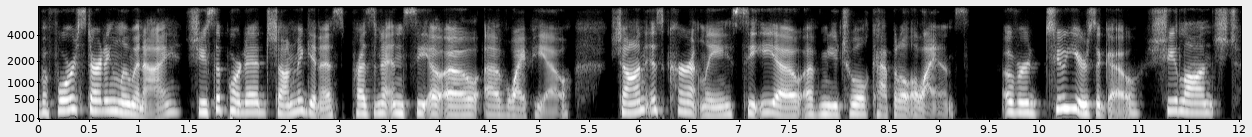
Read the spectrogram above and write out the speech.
Before starting Lumini, she supported Sean McGinnis, president and COO of YPO. Sean is currently CEO of Mutual Capital Alliance. Over two years ago, she launched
